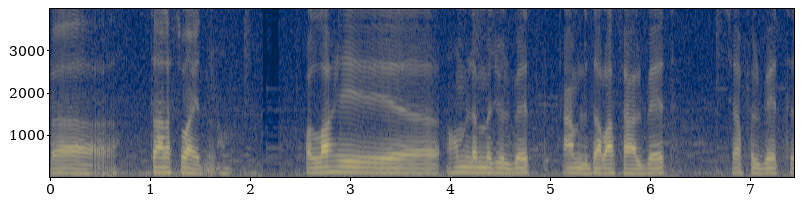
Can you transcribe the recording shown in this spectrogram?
فاستانست وايد منهم. والله هم لما جو البيت عملوا دراسة على البيت. شافوا البيت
